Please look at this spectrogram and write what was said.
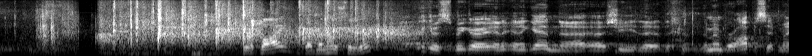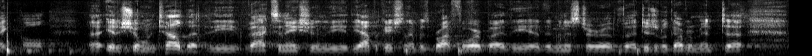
To reply, Government House Leader. Thank you, Mr. Speaker. And, and again, uh, uh, she, the, the, the, member opposite might call uh, it a show and tell, but the vaccination, the, the application that was brought forward by the, uh, the Minister of uh, Digital Government uh,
